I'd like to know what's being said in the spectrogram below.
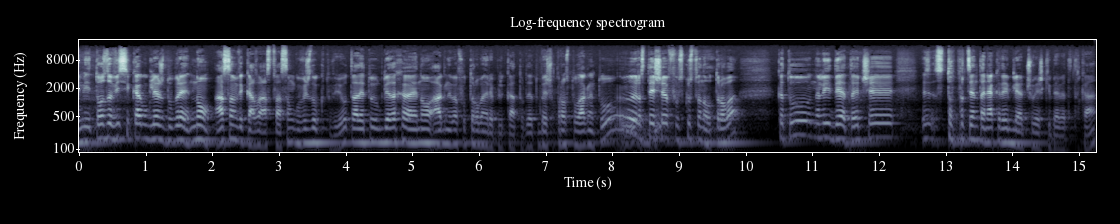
еми, то зависи как го гледаш добре. Но аз съм ви казал, аз това съм го виждал като видео. Това, дето гледаха едно агне в отробен репликатор, дето беше просто агнето, растеше в изкуствена отрова, като нали, идеята е, че 100% някъде гледат човешки бебета така.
